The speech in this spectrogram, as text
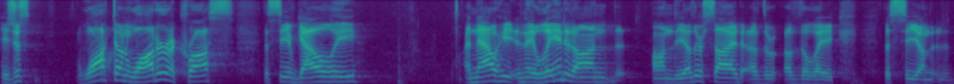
He's just walked on water across the Sea of Galilee, and now he, and they landed on, on the other side of the, of the lake, the sea, on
